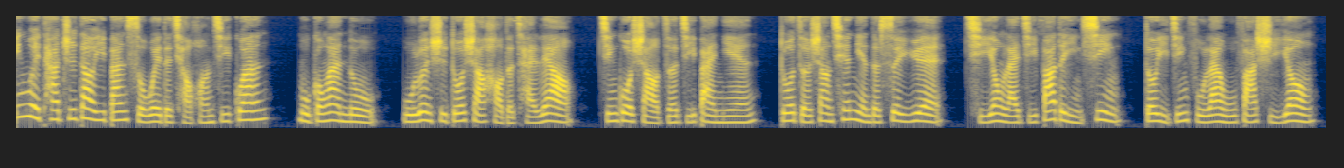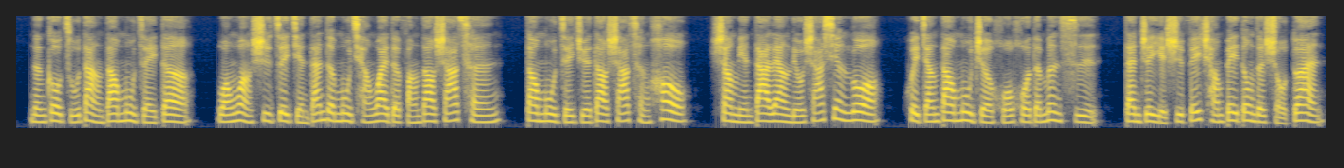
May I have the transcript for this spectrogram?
因为他知道，一般所谓的巧簧机关、木工按弩，无论是多少好的材料，经过少则几百年，多则上千年的岁月，其用来激发的引信都已经腐烂无法使用。能够阻挡盗墓贼的，往往是最简单的木墙外的防盗沙层。盗墓贼掘到沙层后，上面大量流沙陷落，会将盗墓者活活的闷死。但这也是非常被动的手段。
